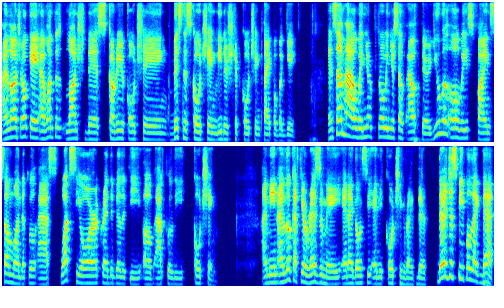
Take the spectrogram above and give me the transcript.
I launch, okay, I want to launch this career coaching, business coaching, leadership coaching type of a gig. And somehow, when you're throwing yourself out there, you will always find someone that will ask, What's your credibility of actually coaching? I mean, I look at your resume and I don't see any coaching right there. There are just people like that.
